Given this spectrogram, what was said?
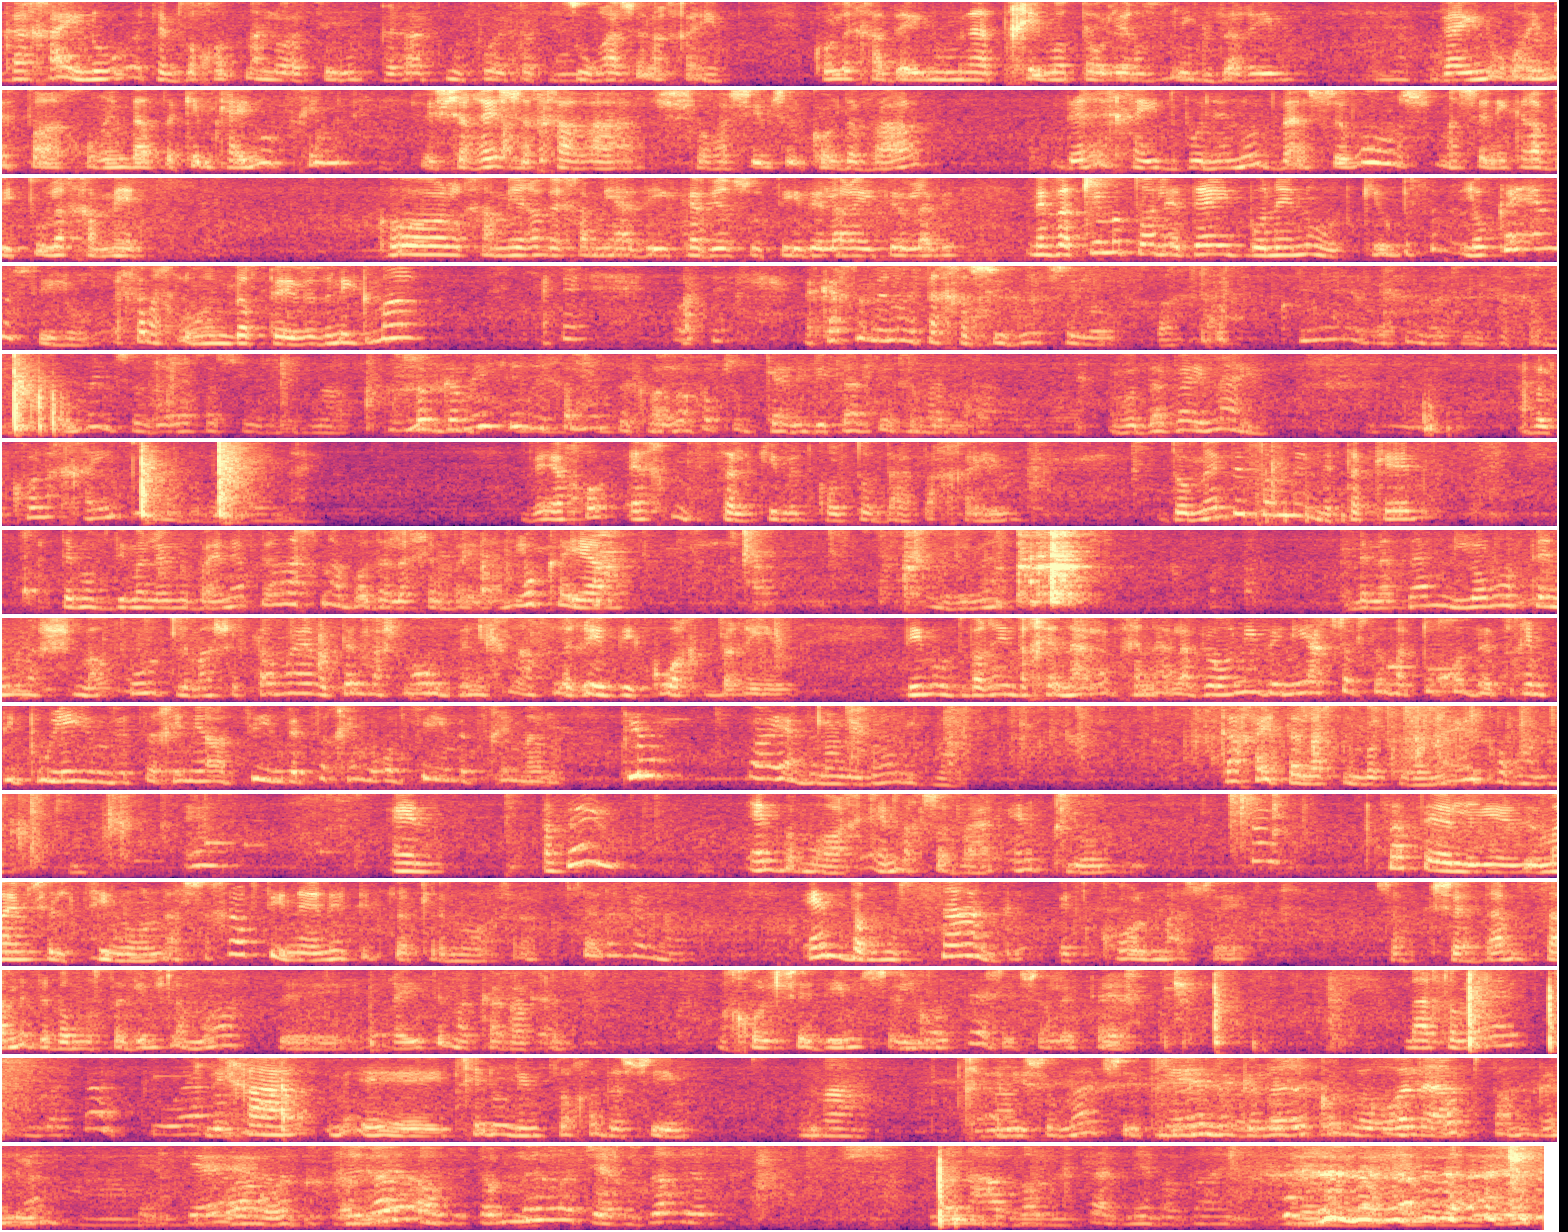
ככה היינו, אתם זוכרות מה לא עשינו? פירקנו פה את הצורה של החיים. כל אחד היינו מנתחים אותו לגזרים, והיינו רואים איפה החורים והסדקים, כי היינו צריכים לשרש אחר השורשים של כל דבר, דרך ההתבוננות והשירוש, מה שנקרא ביטול החמץ. כל חמירה וחמיה דאיכא ברשותי דלה ראיתי עולה, מבטלים אותו על ידי ההתבוננות, כי הוא בסדר, לא קיים אפילו. איך אנחנו אומרים בפה וזה נגמר. לקחנו ממנו את החשיבות שלו. שימי לב איך מבטלים את החמץ. אומרים שזה לא חשוב, נגמר. עכשיו גם אם תראי חמץ זה כבר לא חשוב, כי אני ביטלתי אותו במוח. עבודה בעיניים. אבל כל החיים פה עבודה בעיניים. ואיך מסלקים את כל תודעת החיים? דומה בדומה, מתקן. אתם עובדים עלינו בעיניים, ואנחנו נעבוד עליכם בעיניים. לא קיים. מבינה? הבן אדם לא נותן משמעות למה שפעם היה נותן משמעות ונכנס לריב, ויכוח דברים, דין ודברים וכן הלאה וכן הלאה, ועוני, ונהיה עכשיו סמטוחות וצריכים טיפולים וצריכים יועצים וצריכים רופאים וצריכים... כלום, לא היה ולא נברא, נגמר. ככה התהלכנו בקורונה, אין קורונה. אין. אין. אז אין. אין במוח, אין מחשבה, אין כלום. קצת היה לי יומיים של צינון, אז שכבתי, נהניתי קצת לנוח, בסדר גמר. אין במושג את כל מה ש... עכשיו, כשאדם שם את זה במושגים של המוח, זה... ראיתם מה קרה פה? מחול שדים של... שאפשר לתאר. מה את אומרת? סליחה, אה, התחילו למצוא חדשים. מה? אני שומעת שהתחילו לגלות כל עוד פעם גלים. כן. את אומרת שיחזור לא נעבור קצת מבבית.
